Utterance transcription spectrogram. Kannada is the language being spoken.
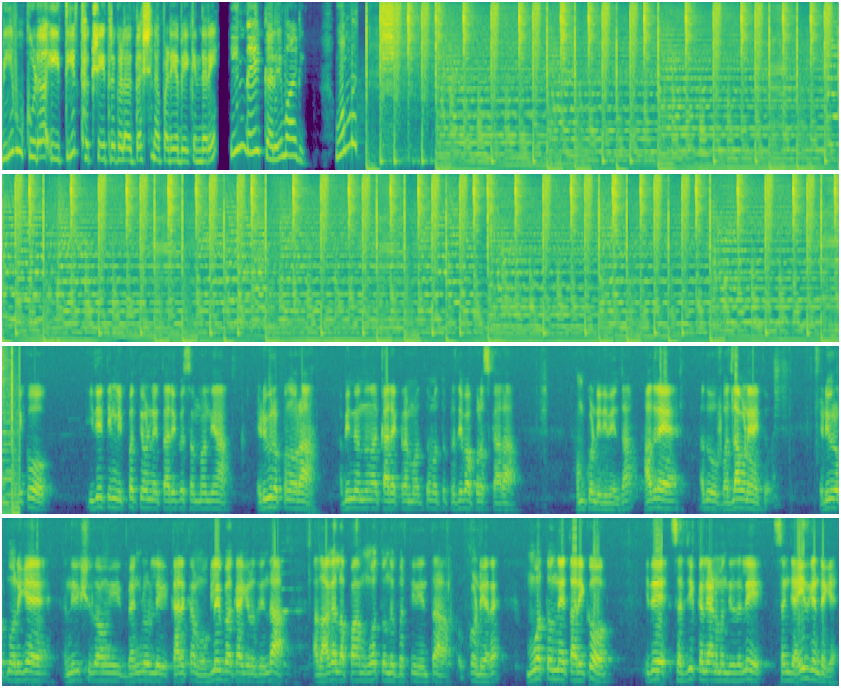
ನೀವು ಕೂಡ ಈ ತೀರ್ಥಕ್ಷೇತ್ರಗಳ ದರ್ಶನ ಪಡೆಯಬೇಕೆಂದರೆ ಹಿಂದೆ ಕರೆ ಮಾಡಿ. ಒಂಬತ್ತು ಇದೇ ತಿಂಗಳು ಇಪ್ಪತ್ತೇಳನೇ ತಾರೀಕು ಸನ್ಮಾನ್ಯ ಯಡಿಯೂರಪ್ಪನವರ ಅಭಿನಂದನಾ ಕಾರ್ಯಕ್ರಮ ಮತ್ತು ಪ್ರತಿಭಾ ಪುರಸ್ಕಾರ ಹಮ್ಮಿಕೊಂಡಿದ್ದೀವಿ ಅಂತ. ಆದರೆ ಅದು ಬದಲಾವಣೆ ಆಯಿತು. ಯಡಿಯೂರಪ್ಪನವರಿಗೆ ಅನಿರೀಕ್ಷಿತವಾಗಿ ಬೆಂಗಳೂರಲ್ಲಿ ಕಾರ್ಯಕ್ರಮ ಹೋಗಲೇಬೇಕಾಗಿರೋದ್ರಿಂದ ಅದಾಗಲ್ಲಪ್ಪ, ಮೂವತ್ತೊಂದಕ್ಕೆ ಬರ್ತೀನಿ ಅಂತ ಒಪ್ಕೊಂಡಿದ್ದಾರೆ. ಮೂವತ್ತೊಂದನೇ ತಾರೀಕು ಇದೇ ಸರ್ಜಿ ಕಲ್ಯಾಣ ಮಂದಿರದಲ್ಲಿ ಸಂಜೆ ಐದು ಗಂಟೆಗೆ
